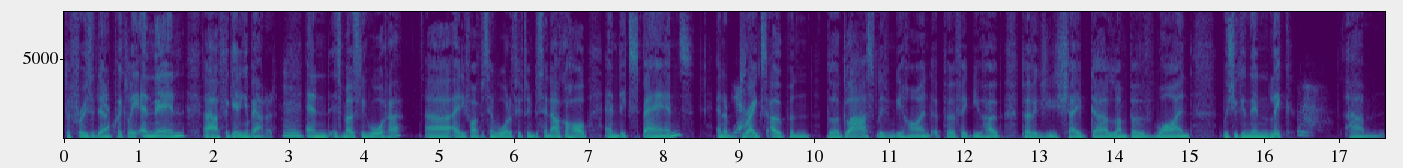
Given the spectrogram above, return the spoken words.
to freeze it down quickly and then uh, forgetting about it. And it's mostly water, uh, 85% water, 15% alcohol, and expands and it Yeah. breaks open the glass, leaving behind a perfect, you hope, perfectly shaped uh, lump of wine, which you can then lick. Um,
